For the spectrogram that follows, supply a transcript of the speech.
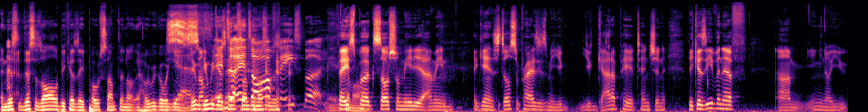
and this this is all because they post something on. Here we go again. Yes. Didn't, didn't we just it's, have it's all else? Facebook. Come. Facebook, social media. I mean, again, it still surprises me. You you gotta pay attention because even if um, you know you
